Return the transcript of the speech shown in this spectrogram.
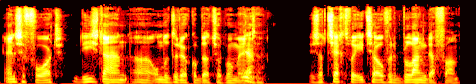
enzovoort, die staan onder druk op dat soort momenten. Dus dat zegt wel iets over het belang daarvan.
